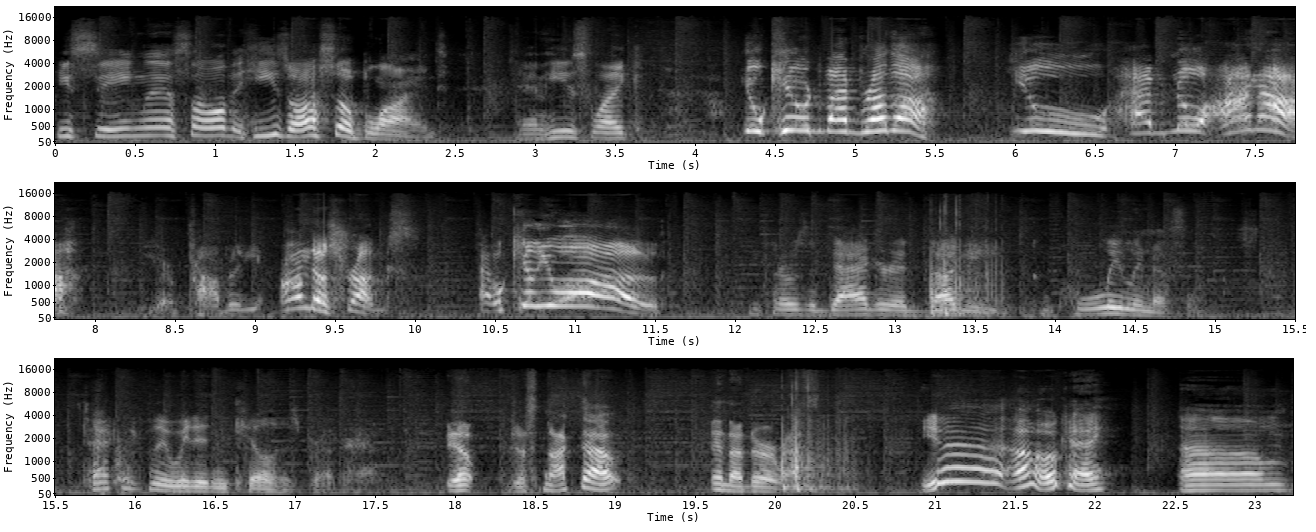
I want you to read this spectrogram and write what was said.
He's seeing this all that he's also blind. And he's like you killed my brother! You have no honor! You're probably on those drugs! I will kill you all! He throws a dagger at dougie completely missing. Technically, we didn't kill his brother. Yep, just knocked out and under arrest. Yeah. Oh, okay. Um.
